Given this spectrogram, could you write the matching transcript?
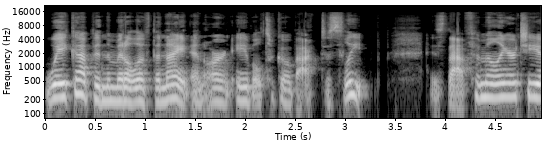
wake up in the middle of the night and aren't able to go back to sleep. Is that familiar to you?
